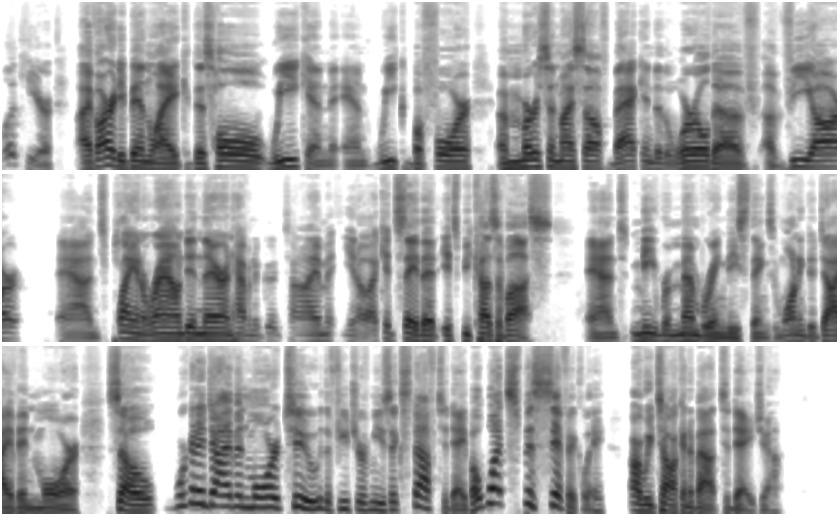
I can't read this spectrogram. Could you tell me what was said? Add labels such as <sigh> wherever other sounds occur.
look here, I've already been like this whole week and, and week before immersing myself back into the world of, of VR and playing around in there and having a good time. You know, I could say that it's because of us and me remembering these things and wanting to dive in more. So, we're going to dive in more to the future of music stuff today. But what specifically are we talking about today, John?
